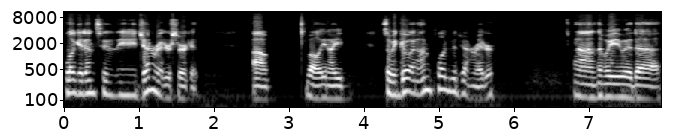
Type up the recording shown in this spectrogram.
plug it into the generator circuit. Um, well, you know, you, so we go and unplug the generator, and then we would uh,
